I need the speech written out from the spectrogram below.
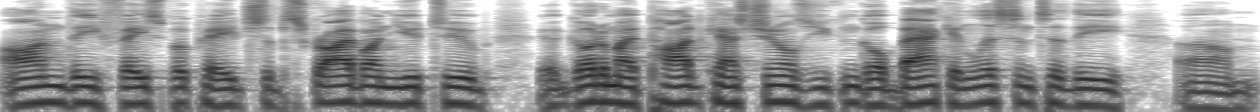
on the Facebook page. Subscribe on YouTube. Uh, go to my podcast channels. You can go back and listen to the um,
